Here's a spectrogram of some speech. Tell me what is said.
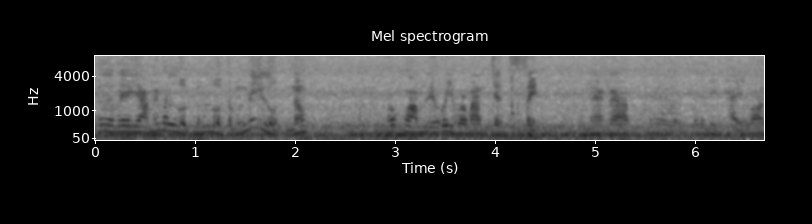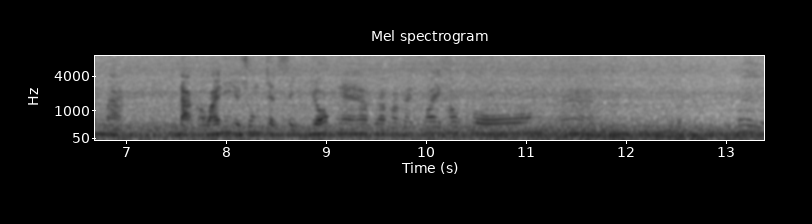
เออพยายามให้มันหลุดมันหลุดแต่มันไม่หลุดเนาะ เพราะความเร็วก็อยู่ประมาณ 70 นะครับก็จะมีไพลอนมาดักเอาไว้นี่อยู่ช่วง 70 ยกนะครับ แล้วก็ค่อย ๆ เข้าโค้งอ่าเออ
